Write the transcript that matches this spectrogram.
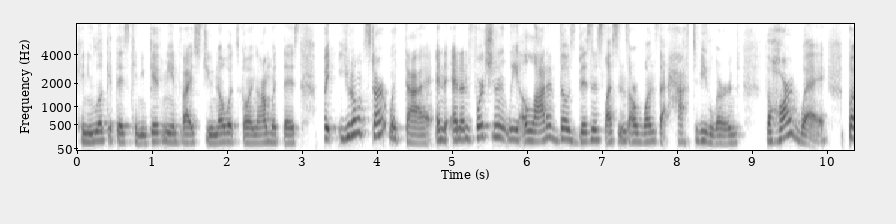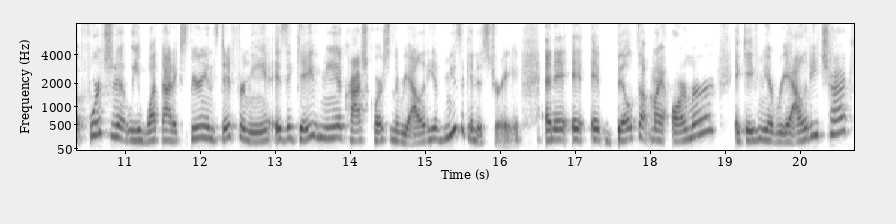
can you look at this? Can you give me advice? Do you know what's going on with this? But you don't start with that and and unfortunately a lot of those business lessons are ones that have to be learned the hard way. But fortunately what that experience did for me is it gave me a crash course in the reality of music industry and it it, it built up my armor it gave me a reality check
